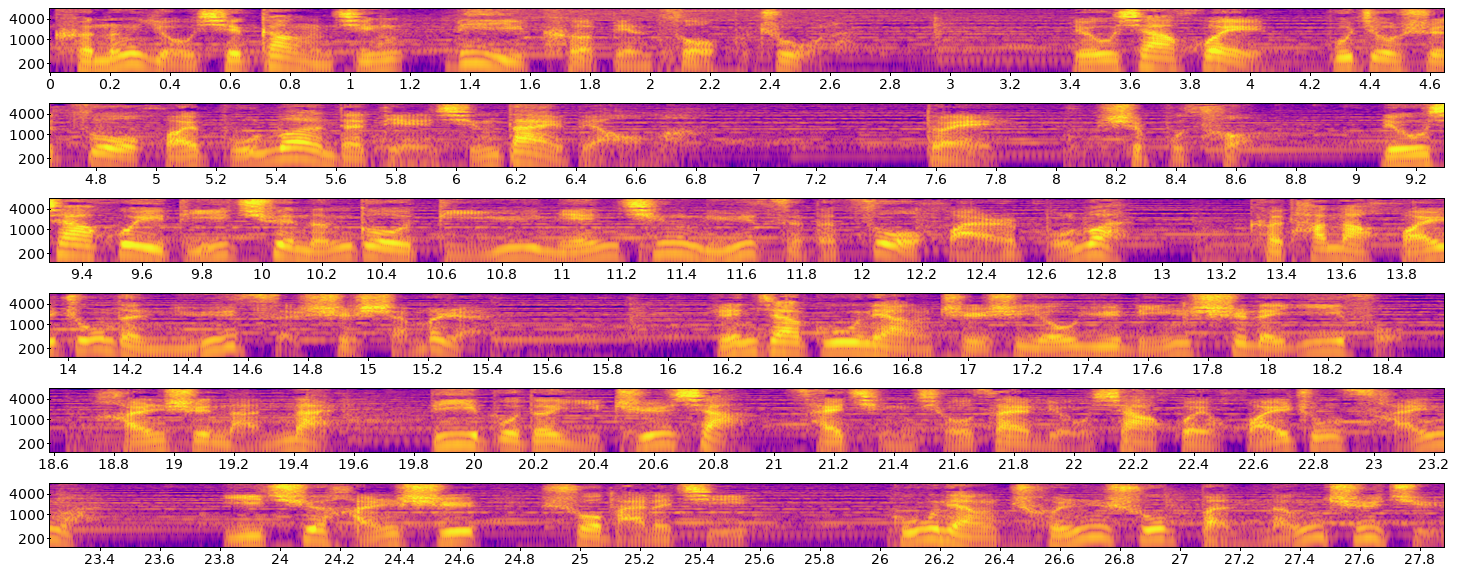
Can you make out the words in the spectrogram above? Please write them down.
可能有些杠精立刻便坐不住了。柳下惠不就是坐怀不乱的典型代表吗？对，是不错。柳下惠的确能够抵御年轻女子的坐怀而不乱，可她那怀中的女子是什么人？人家姑娘只是由于淋湿了衣服，寒湿难耐。逼不得已之下，才请求在柳下惠怀中采暖，以驱寒湿。说白了，即姑娘纯属本能之举，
